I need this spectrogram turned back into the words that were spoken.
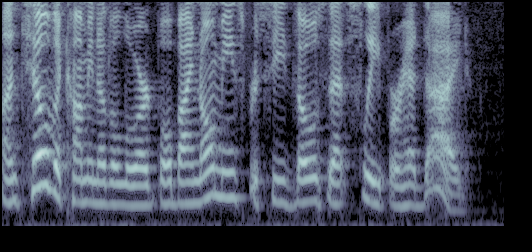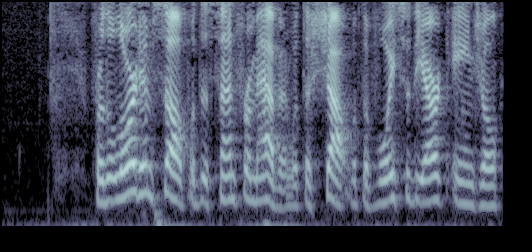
until the coming of the Lord will by no means precede those that sleep or had died. For the Lord himself will descend from heaven with a shout, with the voice of the archangel,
